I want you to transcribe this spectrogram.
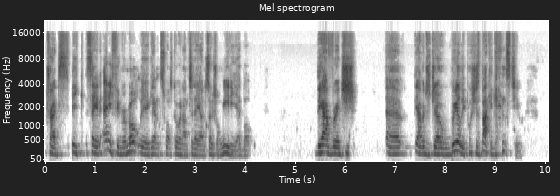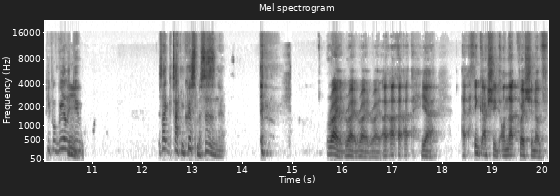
tried to speak saying anything remotely against what's going on today on social media, but the average uh, the average Joe really pushes back against you. People really hmm. do. It's like attacking Christmas, isn't it? right, right, right, right. I, I, I, yeah, I think actually on that question of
